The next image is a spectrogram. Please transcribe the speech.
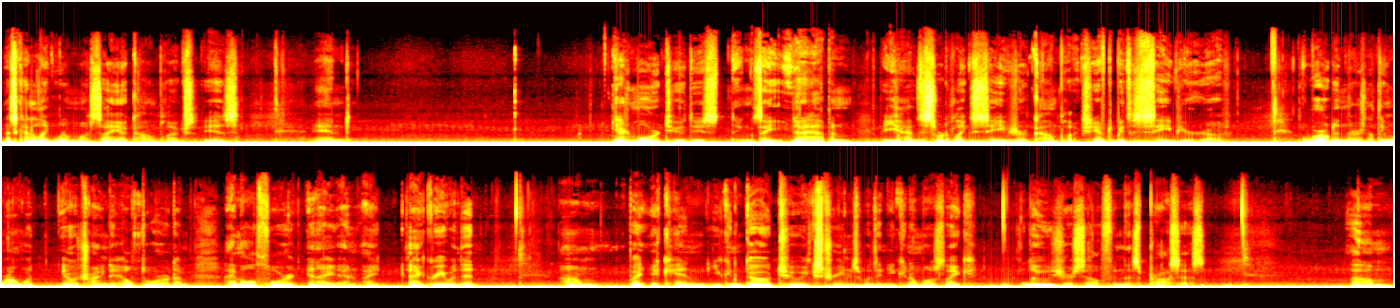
That's kind of like what a Messiah complex is. And there's more to these things that, that happen. But you have this sort of like savior complex. You have to be the savior of the world. And there's nothing wrong with, you know, trying to help the world. I'm I'm all for it and I and I, I agree with it. Um, but it can you can go to extremes with it. You can almost like lose yourself in this process. Um,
